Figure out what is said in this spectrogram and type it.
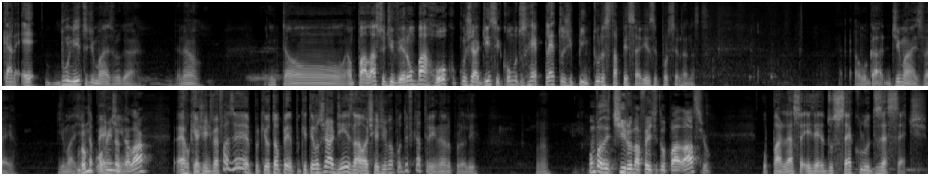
Cara, é bonito demais o lugar, entendeu? Então, é um palácio de verão barroco com jardins e cômodos repletos de pinturas, tapeçarias e porcelanas. É um lugar demais, velho. Demais. Vamos tá correndo pertinho. até lá? É o que a gente vai fazer, porque, eu tô, porque tem uns jardins lá, eu acho que a gente vai poder ficar treinando por ali. Vamos fazer tiro na frente do palácio? O palácio ele é do século XVII.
